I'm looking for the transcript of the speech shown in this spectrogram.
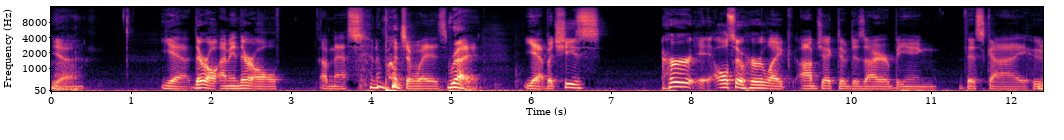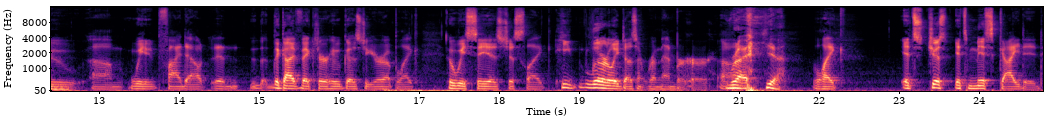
Yeah. Um, yeah, they're all. I mean, they're all a mess in a bunch of ways. but- right. yeah, but she's her also her like objective desire being this guy who Hmm. um, we find out in the guy Victor who goes to Europe like who we see is just like he literally doesn't remember her um, Right. Yeah. like it's just it's misguided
